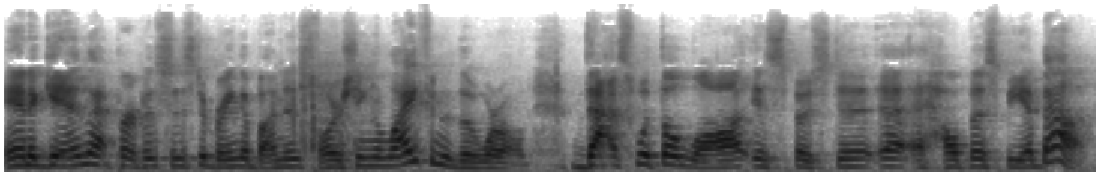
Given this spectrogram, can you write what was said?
And again, that purpose is to bring abundance, flourishing, and life into the world. That's what the law is supposed to uh, help us be about.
